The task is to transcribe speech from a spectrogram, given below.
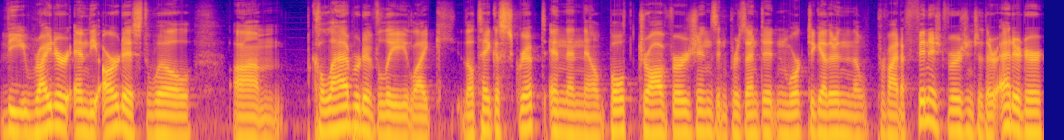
the writer and the artist will um, collaboratively like they'll take a script and then they'll both draw versions and present it and work together and then they'll provide a finished version to their editor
